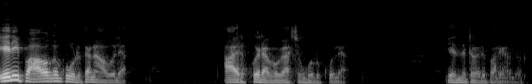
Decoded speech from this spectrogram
ഇനി പാവങ്ങൾക്ക് കൊടുക്കാനാവില്ല ആർക്കും ഒരു അവകാശം കൊടുക്കില്ല എന്നിട്ട് അവർ പറയാൻ തുടങ്ങി.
